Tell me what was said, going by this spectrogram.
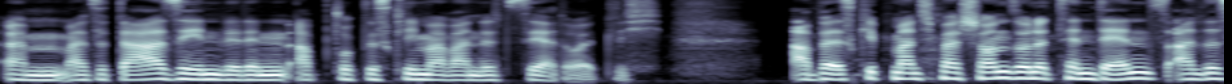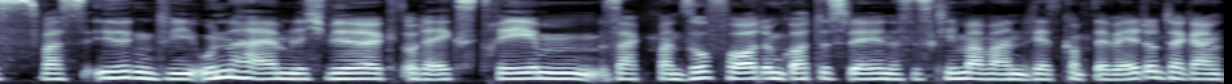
Ähm, also da sehen wir den Abdruck des Klimawandels sehr deutlich. Aber es gibt manchmal schon so eine Tendenz, alles, was irgendwie unheimlich wirkt oder extrem, sagt man sofort, um Gottes Willen, das ist Klimawandel, jetzt kommt der Weltuntergang.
